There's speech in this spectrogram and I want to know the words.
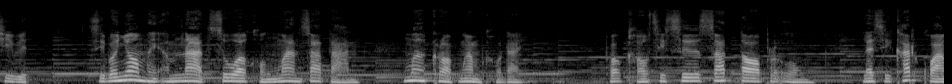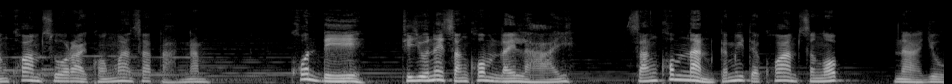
ชีวิต สิบย่อมให้อำนาจสัวของม่านซาตานเมาครอบงำเขาได้ เพราะเขาสิซื้อซัดต่อพระองค์ และสิคัดขวางความสัวร้ายของม่านซาตานนำคนดีที่อยู่ในสังคมหลาย ๆ สังคมนั่นก็มีแต่ความสงบน่าอยู่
